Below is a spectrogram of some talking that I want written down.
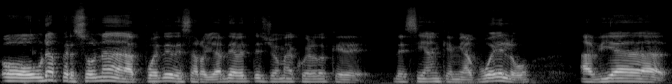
o una persona puede desarrollar diabetes. Yo me acuerdo que decían que mi abuelo había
